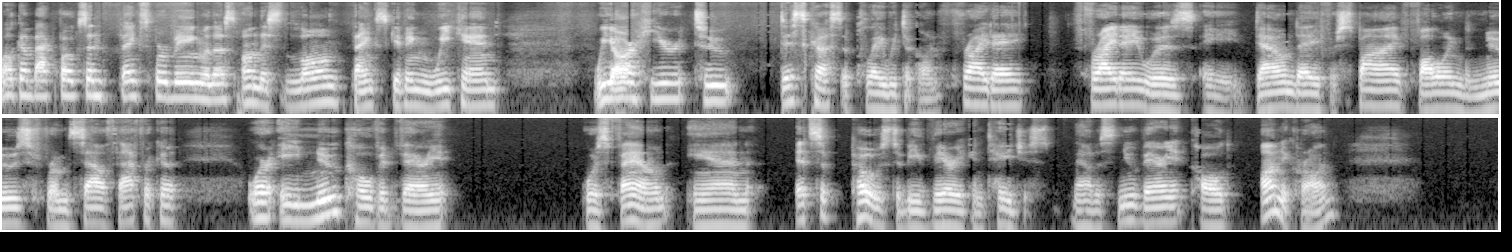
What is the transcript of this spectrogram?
Welcome back, folks, and thanks for being with us on this long Thanksgiving weekend. We are here to discuss a play we took on Friday. Friday was a down day for SPY following the news from South Africa where a new COVID variant was found and it's supposed to be very contagious. Now, this new variant called Omicron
